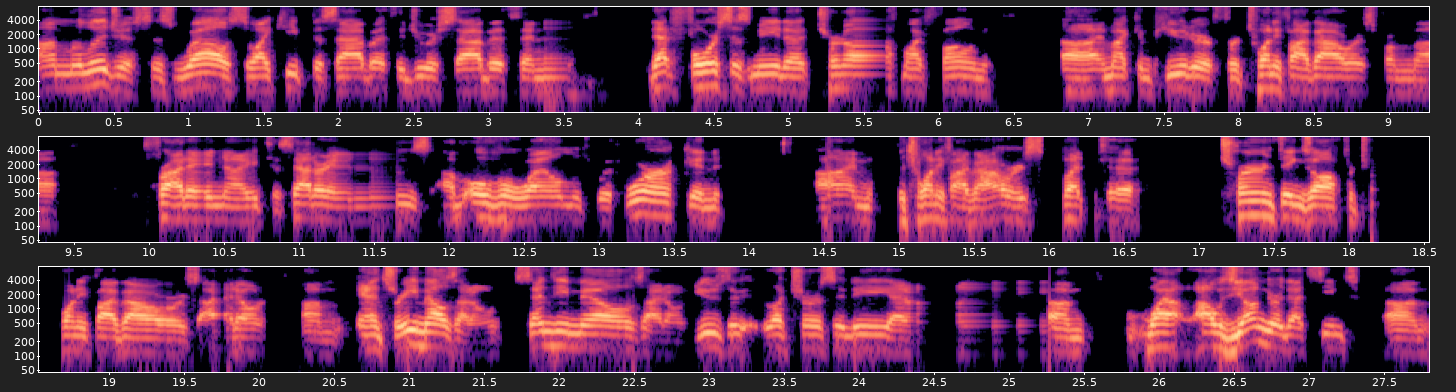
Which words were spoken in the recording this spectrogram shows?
I'm religious as well. So, I keep the Sabbath, the Jewish Sabbath, and that forces me to turn off my phone uh, and my computer for 25 hours from uh, Friday night to Saturday. I'm overwhelmed with work and I'm the 25 hours, but to turn things off for 25 hours, I don't um, answer emails. I don't send emails. I don't use electricity. I don't, um, while I was younger, that seemed um,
